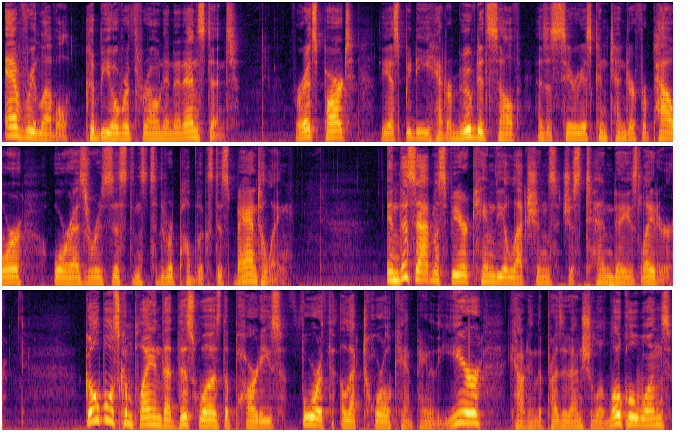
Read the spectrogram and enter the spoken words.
every level could be overthrown in an instant. For its part, the SPD had removed itself as a serious contender for power or as a resistance to the Republic's dismantling. In this atmosphere came the elections just 10 days later. Goebbels complained that this was the party's fourth electoral campaign of the year, counting the presidential and local ones,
